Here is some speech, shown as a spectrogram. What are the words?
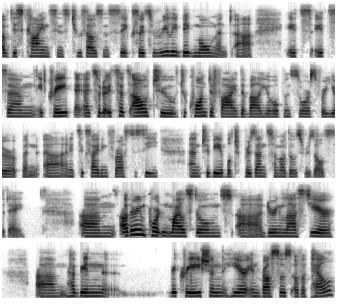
of this kind since 2006 so it's a really big moment uh, it's it's um, it create it sort of it sets out to to quantify the value of open source for Europe and uh, and it's exciting for us to see and to be able to present some of those results today. Um, other important milestones uh, during last year um, have been the creation here in Brussels of APELL,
